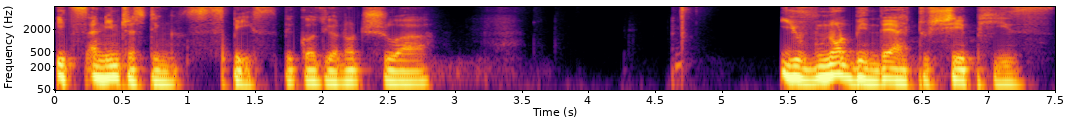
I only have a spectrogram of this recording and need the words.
it's an interesting space because you're not sure. You've not been there to shape his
